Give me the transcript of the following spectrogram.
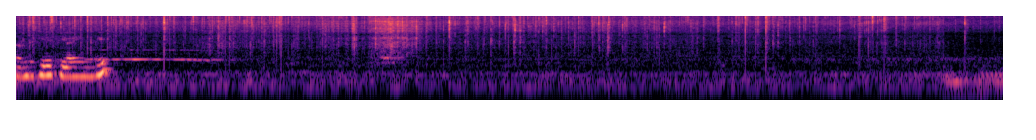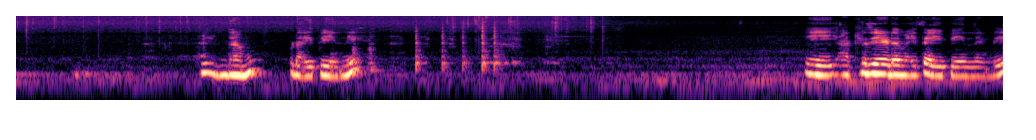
అందుకే ఇట్లా అయింది. ఇద్దాము. ఇప్పుడు అయిపోయింది. ఈ అట్లు చేయడం అయితే అయిపోయిందండి.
